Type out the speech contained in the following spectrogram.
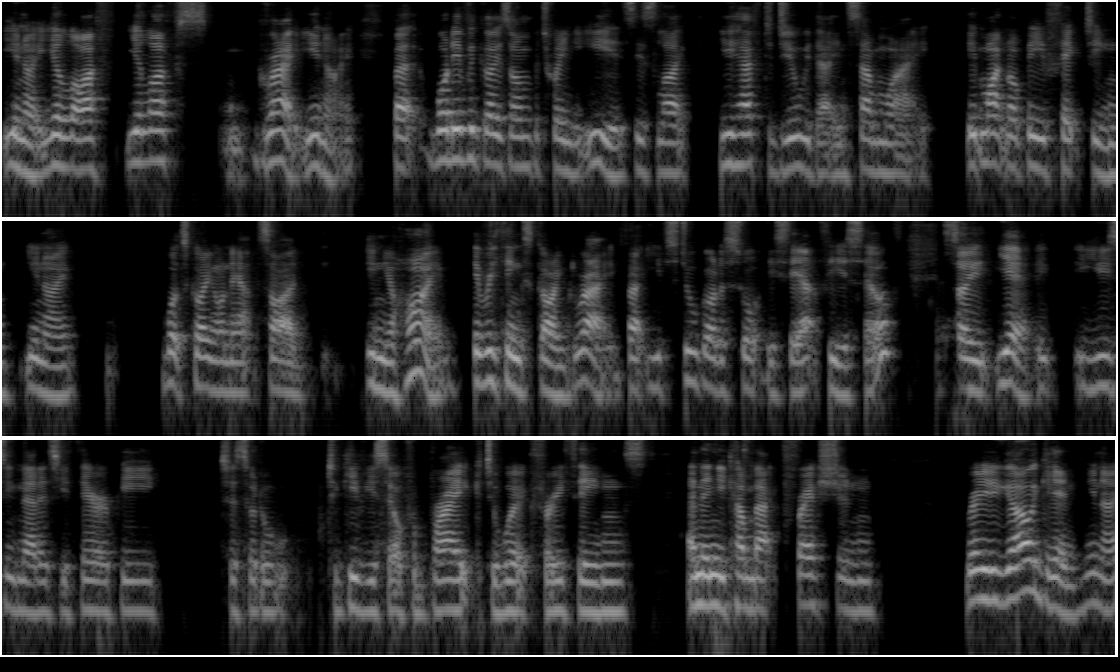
you know your life your life's great. You know, but whatever goes on between your ears is like you have to deal with that in some way. It might not be affecting you know what's going on outside in your home everything's going great but you've still got to sort this out for yourself so yeah it, using that as your therapy to sort of to give yourself a break to work through things and then you come back fresh and ready to go again you know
